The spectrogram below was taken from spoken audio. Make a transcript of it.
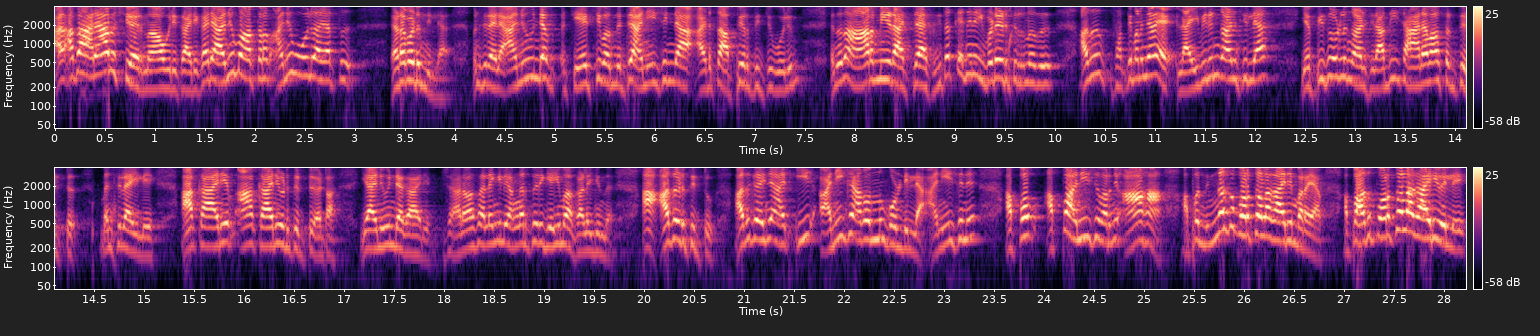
അത് അനാവശ്യമായിരുന്നു ആ ഒരു കാര്യം. കാര്യം അനു മാത്രം അനു പോലും അതിനകത്ത് ഇടപെടുന്നില്ല. മനസ്സിലായില്ലേ? അനുവിന്റെ ചേച്ചി വന്നിട്ട് അനീഷിന്റെ അടുത്ത് അഭ്യർത്ഥിച്ചു പോലും. എന്നാൽ ആർമിയുടെ അറ്റാക്ക് ഇതൊക്കെ എന്തിനാണ് ഇവിടെ എടുത്തിരുന്നത് അത് സത്യം പറഞ്ഞാൽ ലൈവിലും കാണിച്ചില്ല. എപ്പിസോഡിലും കാണിച്ചില്ല. അത് ഈ ഷാനവാസ് എടുത്തിട്ട്. മനസ്സിലായില്ലേ? ആ കാര്യം ആ കാര്യം എടുത്തിട്ട് കേട്ടോ. ഈ അനുവിന്റെ കാര്യം. ഷാനവാസ് അല്ലെങ്കിൽ അങ്ങനത്തെ ഒരു ഗെയിമാണ് കളിക്കുന്നത് ആ അതെടുത്തിട്ടു. അത് കഴിഞ്ഞ് അ- ഈ അനീഷ് അതൊന്നും കൊണ്ടില്ല. അനീഷിന് അപ്പം അപ്പം അനീഷ് പറഞ്ഞു ആഹാ അപ്പം നിങ്ങൾക്ക് പുറത്തുള്ള കാര്യം പറയാം. അപ്പം അത് പുറത്തുള്ള കാര്യമല്ലേ?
